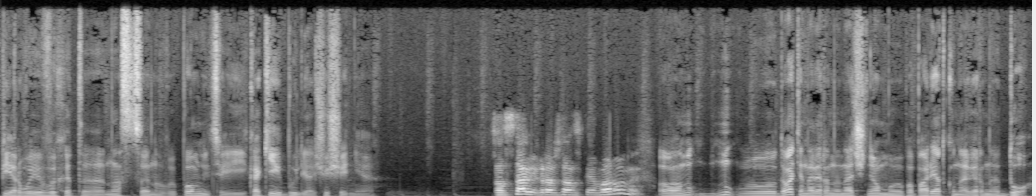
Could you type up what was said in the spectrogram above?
первый выход э, на сцену вы помните? И какие были ощущения? В составе гражданской обороны А, ну, ну, э, давайте, наверное, начнем э, по порядку, наверное, до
